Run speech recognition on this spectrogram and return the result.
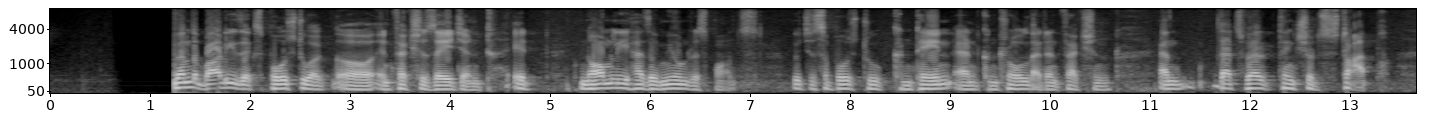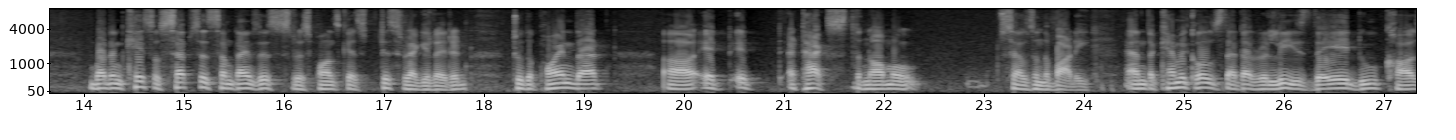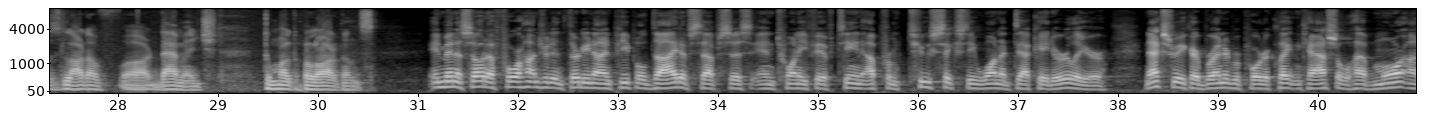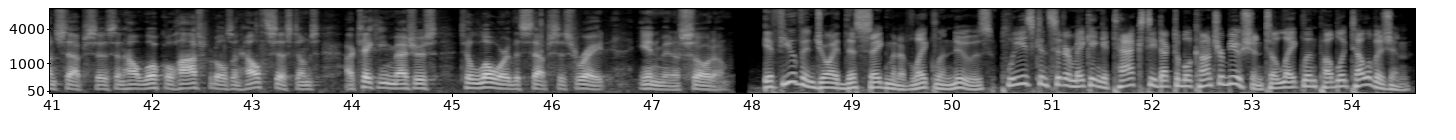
When the body is exposed to an uh, infectious agent, it normally has immune response, which is supposed to contain and control that infection, and that's where things should stop. But in case of sepsis, sometimes this response gets dysregulated to the point that uh, it, it attacks the normal cells in the body. And the chemicals that are released, they do cause a lot of uh, damage to multiple organs. In Minnesota, 439 people died of sepsis in 2015, up from 261 a decade earlier. Next week, our Brainerd reporter Clayton Castle will have more on sepsis and how local hospitals and health systems are taking measures to lower the sepsis rate in Minnesota. If you've enjoyed this segment of Lakeland News, please consider making a tax-deductible contribution to Lakeland Public Television.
